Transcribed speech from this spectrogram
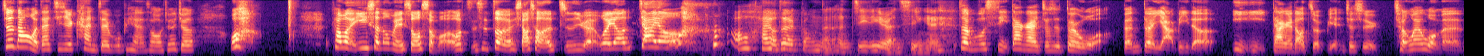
就是当我在继续看这部片的时候，我就会觉得哇。他们医生都没说什么，我只是做个小小的职员，我也要加油 哦。还有这个功能，很激励人心哎。这部戏大概就是对我跟对亚逼的意义，大概到这边，就是成为我们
